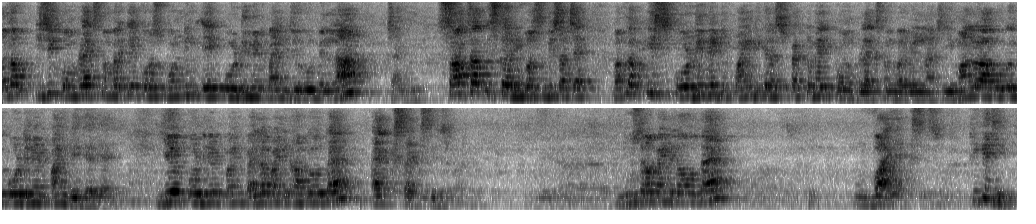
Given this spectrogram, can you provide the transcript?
मतलब किसी कॉम्प्लेक्स नंबर के कोरस्पोंडिंग एक कोऑर्डिनेट पॉइंट ज़रूर मिलना चाहिए। साथ साथ इसका रिवर्स भी सच है। मतलब इस कोऑर्डिनेट पॉइंट के रेस्पेक्ट में एक कॉम्प्लेक्स नंबर मिलना चाहिए। मान लो आपको कोई कोऑर्डिनेट पॉइंट दे दिया जाए। ये कोऑर्डिनेट पॉइंट पहला पॉइंट कहाँ पे होता है? एक्स एक्सिस पर। दूसरा पॉइंट कहाँ होता है? वाई एक्सिस पर। ठीक है जी?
